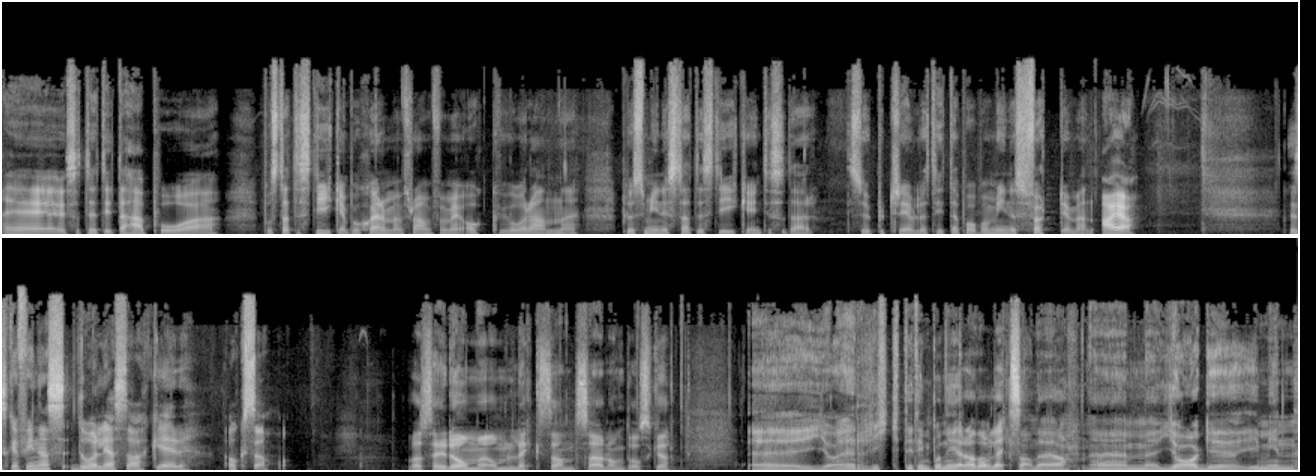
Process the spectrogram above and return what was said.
Eh, så att jag tittar här på, på statistiken på skärmen framför mig. Och våran eh, plus minus statistik är inte så där supertrevlig att titta på. På minus 40 men ah, ja. Det ska finnas dåliga saker också. Vad säger du om, om Leksand så här långt, Oskar? Eh, jag är riktigt imponerad av Leksand. Är jag. Ehm, jag, eh, i min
